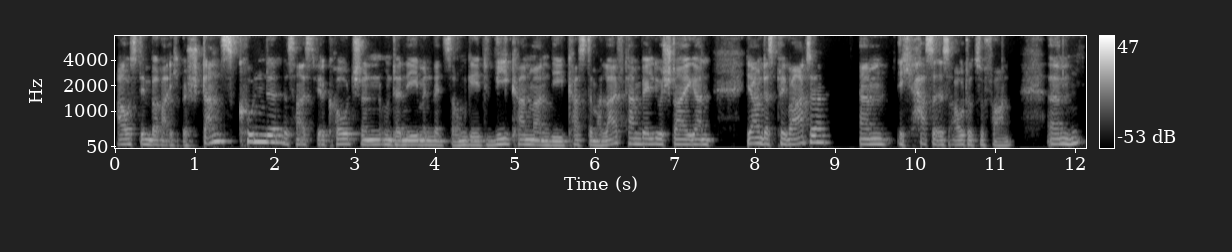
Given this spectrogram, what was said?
aus dem Bereich Bestandskunden. Das heißt, wir coachen Unternehmen, wenn es darum geht, wie kann man die Customer Lifetime Value steigern. Ja, und das Private, ähm, ich hasse es, Auto zu fahren. Ähm,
